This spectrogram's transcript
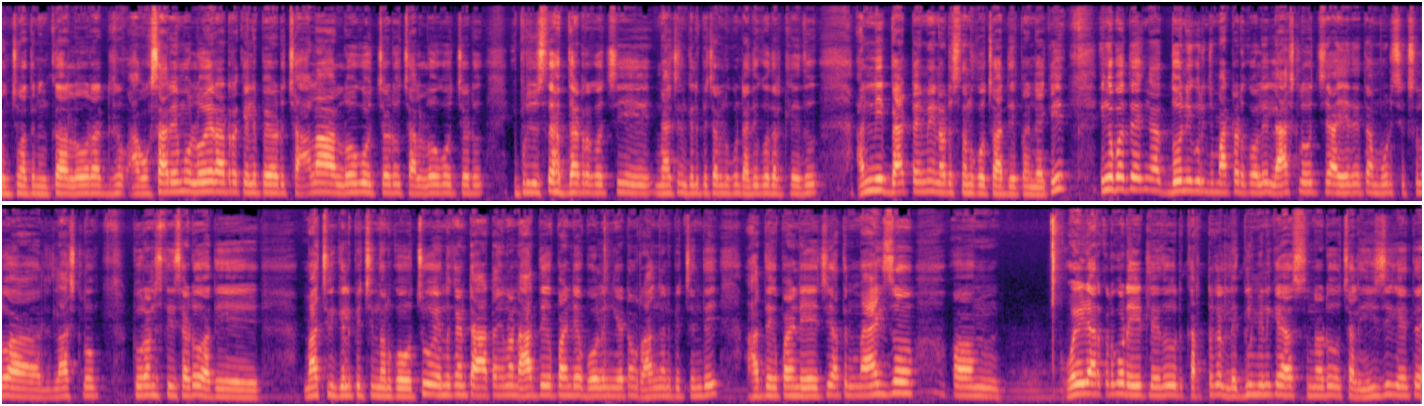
కొంచెం అతను ఇంకా లోయర్ ఆర్డర్ ఒకసారి ఏమో లోయర్ ఆర్డర్కి వెళ్ళిపోయాడు. చాలా లోగో వచ్చాడు చాలా లోగో వచ్చాడు. ఇప్పుడు చూస్తే అబ్ ఆర్డర్కి వచ్చి మ్యాచ్ని గెలిపించాలనుకుంటే అది కుదరట్లేదు. అన్ని బ్యాట్ టైమే నడుస్తుంది అనుకోవచ్చు హార్దిక్ పాండ్యాకి. ఇంకపోతే ఇంకా ధోని గురించి మాట్లాడుకోవాలి. లాస్ట్లో వచ్చి ఆ ఏదైతే మూడు సిక్స్లో లాస్ట్లో టూ రన్స్ తీశాడు అది మ్యాచ్ని గెలిపించింది అనుకోవచ్చు. ఎందుకంటే ఆ టైంలో హార్దిక్ పాండ్యా బౌలింగ్ వేయడం రాంగ్ అనిపించింది. హార్దిక్ పాండ్యా వేసి అతను మ్యాక్సిమం వైడ్ ఆర్కర్ కూడా వేయట్లేదు. కరెక్ట్గా లెగ్ల మీదకే వేస్తున్నాడు. చాలా ఈజీగా అయితే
